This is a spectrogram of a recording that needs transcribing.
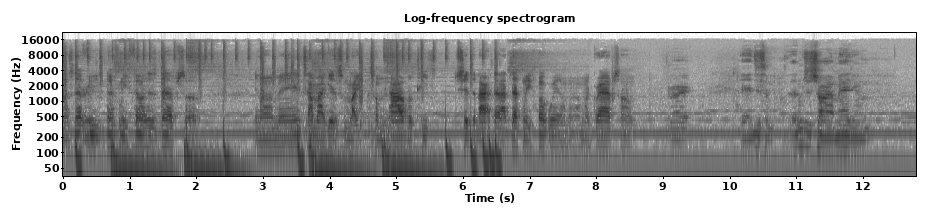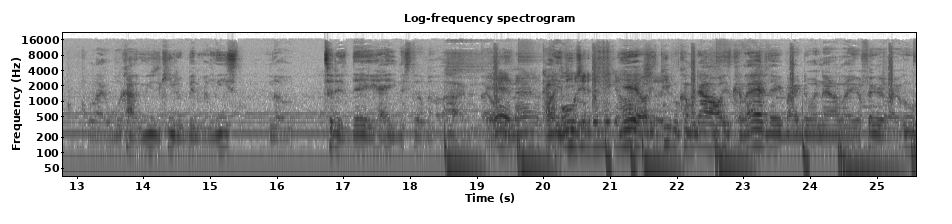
I definitely definitely felt his death. So you know what I mean. Anytime I get some like some novelty shit that I that I definitely fuck with, I'm, I'm gonna grab something. Right. Yeah, just I'm just trying to imagine like what kind of music he would have been released, you know, to this day had he been still been alive. Like, Yeah, these- man. What all kind of these moves he'd have been making. Yeah, that all these people coming down, all these collabs that everybody doing now. Like I figure, like who,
